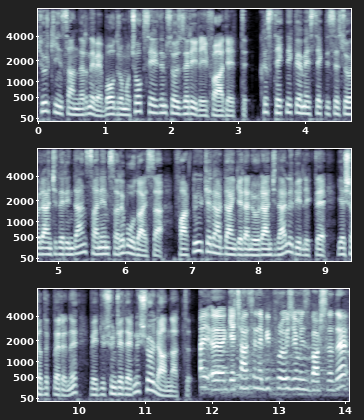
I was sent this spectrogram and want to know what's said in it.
Türk insanlarını ve Bodrum'u çok sevdim sözleriyle ifade etti. Kız Teknik ve Meslek Lisesi öğrencilerinden Sanem Sarıbuğday ise farklı ülkelerden gelen öğrencilerle birlikte yaşadıklarını ve düşüncelerini şöyle anlattı. E, Geçen sene bir projemiz başladı.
